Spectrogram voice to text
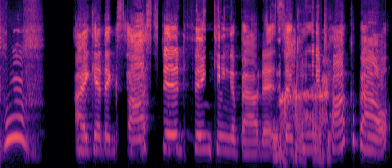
whew, I get exhausted thinking about it. So, can you talk about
